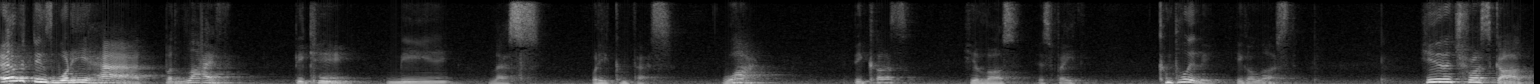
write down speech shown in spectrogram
everything's what he had, but life became meaningless. What he confessed. Why? Because he lost his faith. Completely, he got lost. He didn't trust God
